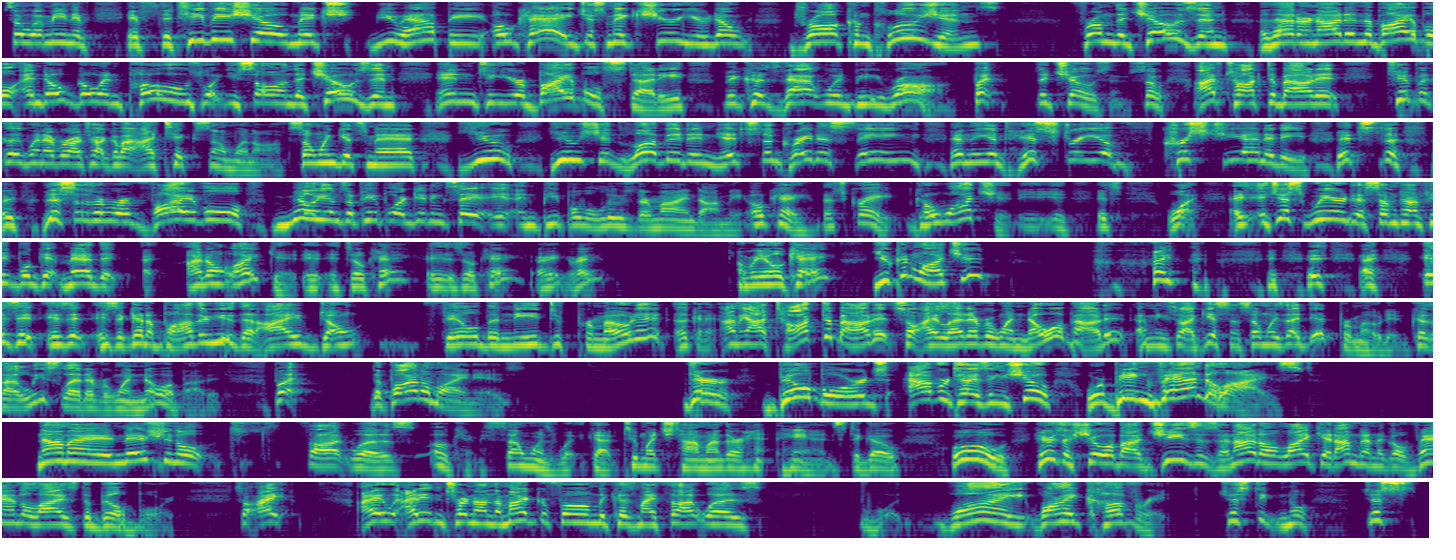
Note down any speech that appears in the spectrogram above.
So, I mean, if, if the TV show makes you happy, okay, just make sure you don't draw conclusions from the chosen that are not in the Bible and don't go impose what you saw in the chosen into your Bible study because that would be wrong. But the chosen. So I've talked about it. Typically, whenever I talk about it, I tick someone off. Someone gets mad. You, you should love it. And it's the greatest thing in the history of Christianity. It's the, this is a revival. Millions of people are getting saved and people will lose their mind on me. Okay. That's great. Go watch it. It's what, it's just weird that sometimes people get mad that I don't like it. It's okay. It's okay. Right. Right. Are we okay? You can watch it. Right? Is, uh, is it is it is it going to bother you that I don't feel the need to promote it? Okay. I mean, I talked about it, so I let everyone know about it. I mean, so I guess in some ways I did promote it because I at least let everyone know about it. But the bottom line is their billboards advertising the show were being vandalized. Now, my initial thought was, okay, someone's got too much time on their hands to go, ooh, here's a show about Jesus and I don't like it. I'm going to go vandalize the billboard. So I, I, I didn't turn on the microphone because my thought was, why, why cover it? Just ignore, just,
